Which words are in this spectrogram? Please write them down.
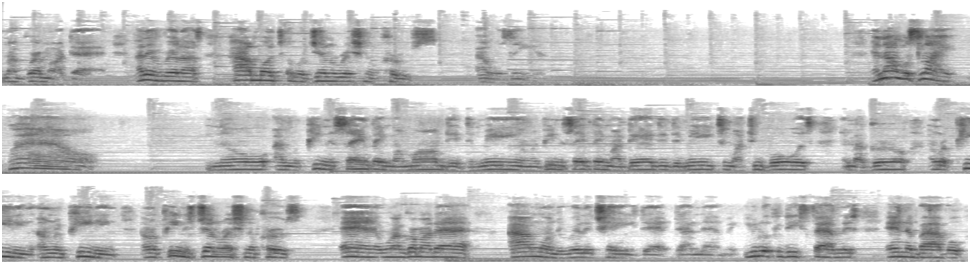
My grandma died. I didn't realize how much of a generational curse I was in. And I was like, wow, you know, I'm repeating the same thing my mom did to me. I'm repeating the same thing my dad did to me, to my two boys and my girl. I'm repeating, I'm repeating, I'm repeating this generational curse. And when my grandma died, I wanted to really change that dynamic. You look at these families in the Bible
